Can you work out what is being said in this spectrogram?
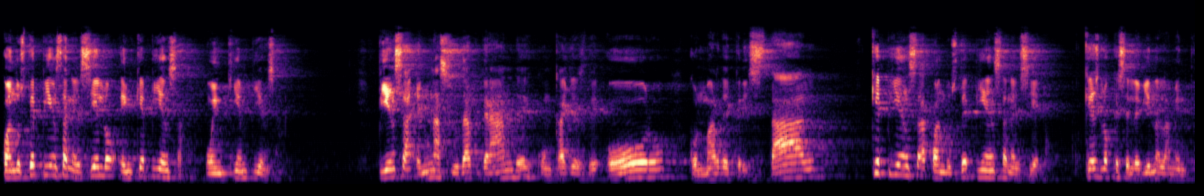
Cuando usted piensa en el cielo, ¿en qué piensa o en quién piensa? ¿Piensa en una ciudad grande con calles de oro, con mar de cristal? ¿Qué piensa cuando usted piensa en el cielo? ¿Qué es lo que se le viene a la mente?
